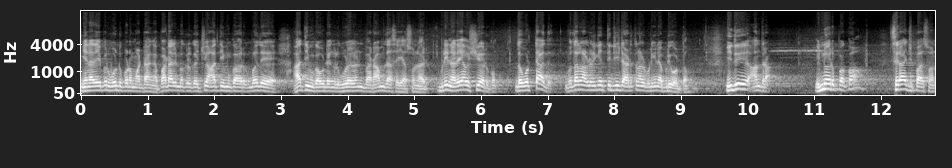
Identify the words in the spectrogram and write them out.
இங்கே நிறைய பேர் ஓட்டு போட மாட்டாங்க. பாட்டாளி மக்கள் கட்சியும் அதிமுக இருக்கும்போது அதிமுக ஓட்டு எங்களுக்கு உழலன்னு ராமதாஸ் ஐயா சொன்னார். இப்படி நிறையா விஷயம் இருக்கும். இந்த ஒட்டாது. முதல் நாள் வரைக்கும் திட்டிட்டு அடுத்த நாள் பிடிக்கணும் அப்படி ஒட்டும் இது ஆந்திரா. இன்னொரு பக்கம் சிராஜ் பாஸ்வான்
